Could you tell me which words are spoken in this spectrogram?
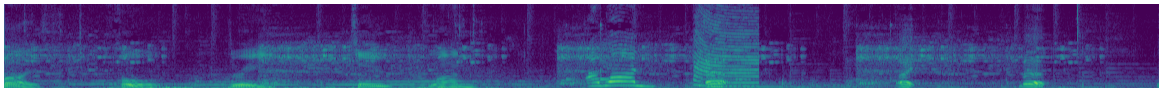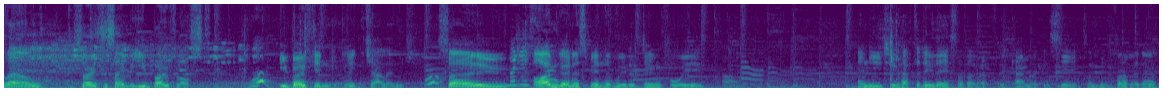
Five, four, three, two, one. I won! Uh, right, look. Well, sorry to say, but you both lost. What? You both didn't complete the challenge. What? So I'm going to spin the wheel of doom for you, Oh. and you two have to do this. I don't know if the camera can see it because I'm in front of it now.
